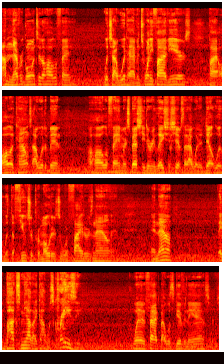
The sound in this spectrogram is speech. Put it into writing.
I'm never going to the Hall of Fame, which I would have in 25 years. By all accounts, I would have been a Hall of Famer, especially the relationships that I would have dealt with with the future promoters who are fighters now. And, and now they boxed me out like I was crazy, when in fact I was given the answers.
